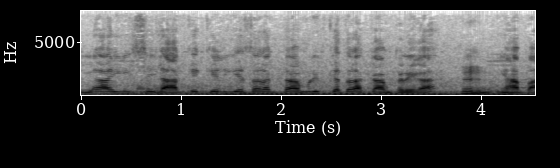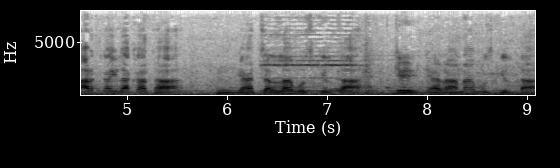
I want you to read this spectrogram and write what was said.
यह इस इलाके के लिए सड़क का अमृत की तरह काम करेगा। हम्म यहाँ बाढ़ का इलाका था। यहाँ चलना मुश्किल था। यहाँ रहना मुश्किल था।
